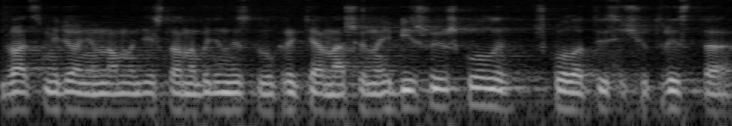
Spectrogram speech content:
20 мільйонів нам надійшла на будівництво укриття нашої найбільшої школи. Школа 1300,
